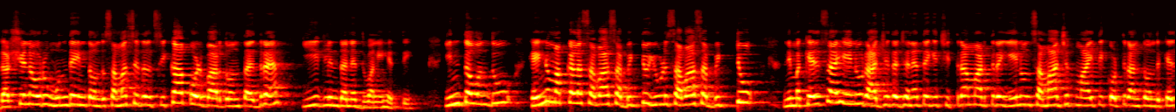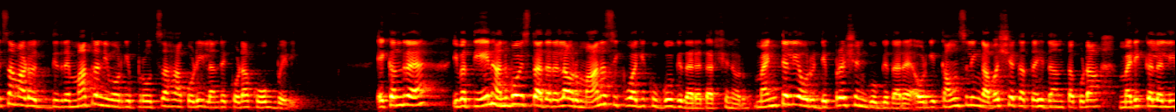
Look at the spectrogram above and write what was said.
ದರ್ಶನ್ ಅವರು ಮುಂದೆ ಇಂಥ ಒಂದು ಸಮಸ್ಯೆದಲ್ಲಿ ಸಿಕ್ಕಾಕೊಳ್ಬಾರ್ದು ಅಂತ ಇದ್ರೆ, ಈಗ್ಲಿಂದಾನೇ ಧ್ವನಿ ಎತ್ತಿ. ಇಂಥ ಒಂದು ಹೆಣ್ಣು ಮಕ್ಕಳ ಸವಾಸ ಬಿಟ್ಟು, ಇವಳು ಸವಾಸ ಬಿಟ್ಟು ನಿಮ್ಮ ಕೆಲಸ ಏನು? ರಾಜ್ಯದ ಜನತೆಗೆ ಚಿತ್ರ ಮಾಡ್ತೀರಾ? ಏನೊಂದು ಸಮಾಜಕ್ಕೆ ಮಾಹಿತಿ ಕೊಡ್ತೀರಾ ಅಂತ ಒಂದು ಕೆಲಸ ಮಾಡೋದಿದ್ರೆ ಮಾತ್ರ ನೀವು ಅವ್ರಿಗೆ ಪ್ರೋತ್ಸಾಹ ಕೊಡಿ, ಇಲ್ಲಾಂದ್ರೆ ಕೊಡಕ್ ಹೋಗ್ಬೇಡಿ. ಯಾಕಂದ್ರೆ ಏನು ಅನುಭವಿಸ್ತಾ ಇದಾರಲ್ಲ, ಅವರು ಮಾನಸಿಕವಾಗಿ ಕುಗ್ಗೋಗಿದ್ದಾರೆ ದರ್ಶನ್ ಅವರು. ಮೆಂಟಲಿ ಅವರು ಡಿಪ್ರೆಷನ್ಗೆ ಹೋಗಿದ್ದಾರೆ. ಅವ್ರಿಗೆ ಕೌನ್ಸಿಲಿಂಗ್ ಅವಶ್ಯಕತೆ ಇದೆ ಅಂತ ಕೂಡ ಮೆಡಿಕಲ್ ಅಲ್ಲಿ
